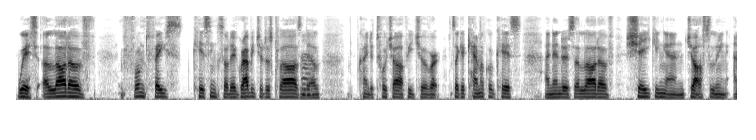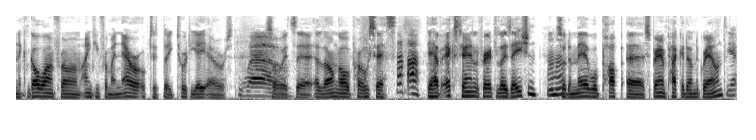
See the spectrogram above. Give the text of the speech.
with a lot of front face kissing, so they grab each other's claws and they'll kind of touch off each other. It's like a chemical kiss, and then there's a lot of shaking and jostling, and it can go on from anything from an hour up to like 38 hours. Wow. So it's a, a long old process. they have external fertilization, so the male will pop a sperm packet on the ground, Uh-huh. Yep.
